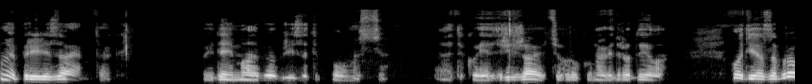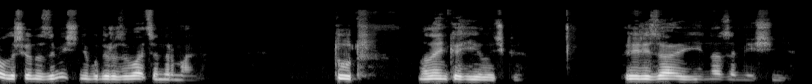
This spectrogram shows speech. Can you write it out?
Ну і перерізаємо так. По ідеї, мали би обрізати повністю. А таке я зріжаю, цього року воно відродило. От я забрав, лишив на заміщення, буде розвиватися нормально. Тут маленька гілочка. Прирізаю її на заміщення.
